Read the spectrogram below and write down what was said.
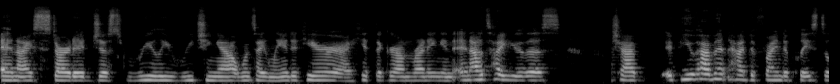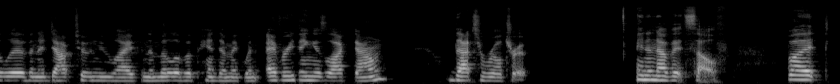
and I started just really reaching out once I landed here. I hit the ground running. And, and I'll tell you this Chad, if you haven't had to find a place to live and adapt to a new life in the middle of a pandemic when everything is locked down, that's a real trip in and of itself. But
